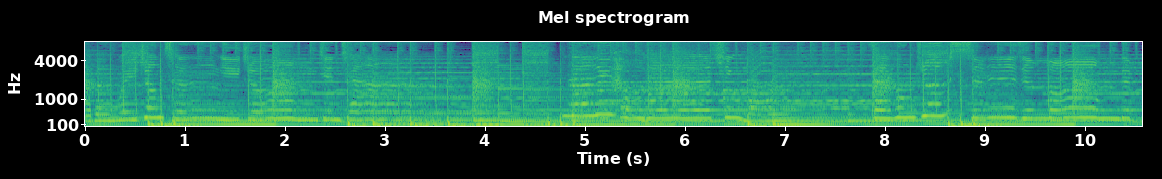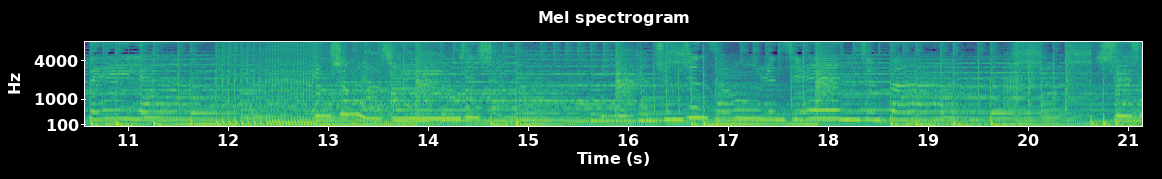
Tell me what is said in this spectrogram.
下扮伪装成一种坚强大雨后的晴朗彩虹装饰着梦的悲凉。英雄流情剑下眼看春真从人间蒸发。卸下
